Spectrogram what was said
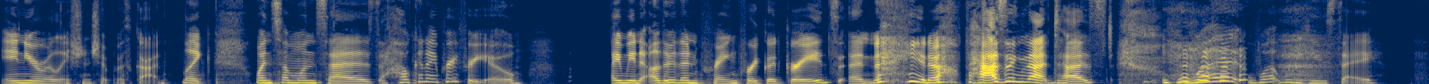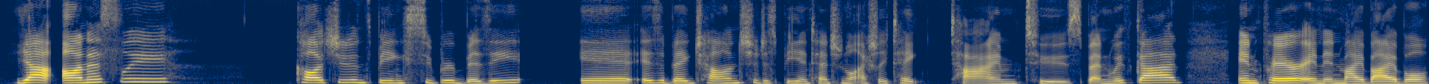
in your relationship with God? Like when someone says, How can I pray for you? I mean, other than praying for good grades and, you know, passing that test, what what would you say? Yeah, honestly, college students being super busy, it is a big challenge to just be intentional, actually take time to spend with God in prayer and in my Bible.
